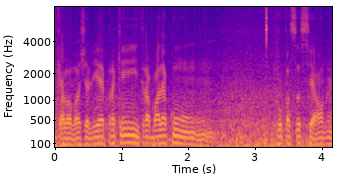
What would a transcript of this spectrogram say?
Aquela loja ali é para quem trabalha com roupa social, né?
